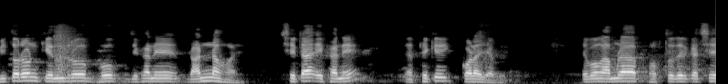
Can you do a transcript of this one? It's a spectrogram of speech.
বিতরণ কেন্দ্র, ভোগ যেখানে রান্না হয় সেটা এখানে থেকেই করা যাবে। এবং আমরা ভক্তদের কাছে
